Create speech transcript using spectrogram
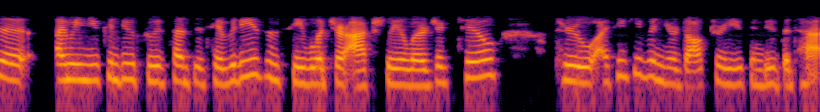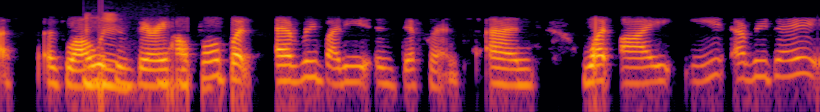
to I mean, you can do food sensitivities and see what you're actually allergic to through I think even your doctor you can do the test as well, mm-hmm. which is very mm-hmm. helpful, but everybody is different and what I eat every day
